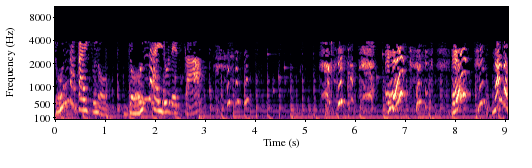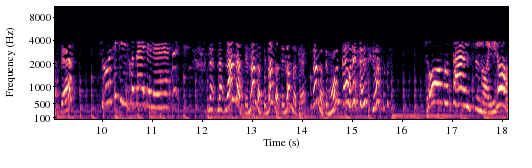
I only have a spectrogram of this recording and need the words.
どんなタイプのどんな色ですか え？え？えなんだって？正直に答えてね。な、な、なんだって？なんだって？なんだって？なんだって？なんだって？もう一回お願いします。勝負パンツの色は？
